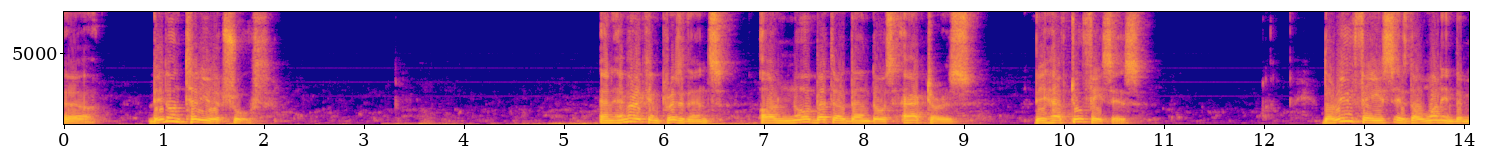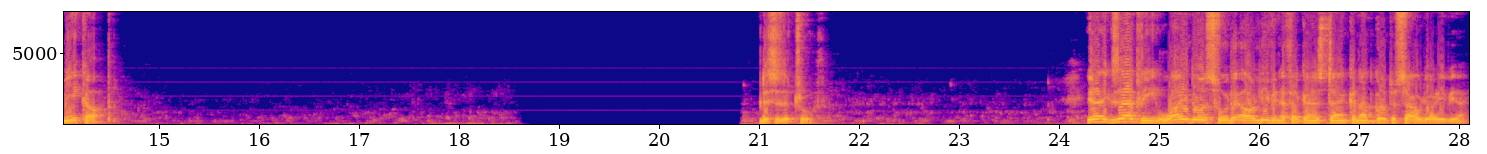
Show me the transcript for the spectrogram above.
uh, they don't tell you the truth. and American presidents are no better than those actors. They have two faces. The real face is the one in the makeup. This is the truth. Yeah, exactly. Why those who are living in Afghanistan cannot go to Saudi Arabia?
